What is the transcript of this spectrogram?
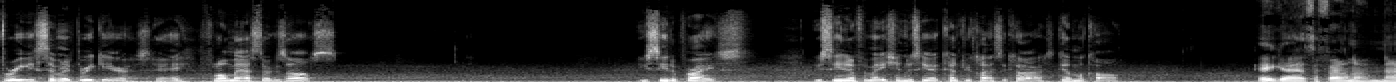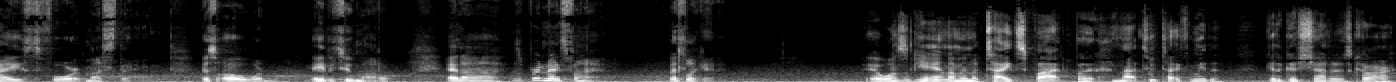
373 gears. Hey, Flowmaster exhaust. You see the price? You see the information? It's here at Country Classic Cars. Give them a call. Hey guys, I found a nice Ford Mustang. It's an old one, 82 model, and uh, it's a pretty nice find. Let's look at it. Yeah, once again, I'm in a tight spot, but not too tight for me to get a good shot of this car.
